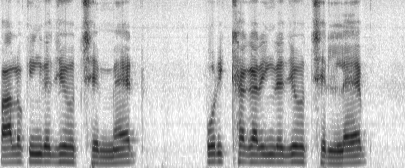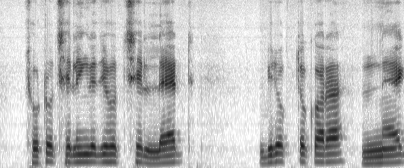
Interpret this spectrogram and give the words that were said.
পালক ইংরেজি হচ্ছে ম্যাড পরীক্ষাগার ইংরেজি হচ্ছে ল্যাব ছোট ছেলে ইংরেজি হচ্ছে ল্যাড বিরক্ত করা, ন্যাগ,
